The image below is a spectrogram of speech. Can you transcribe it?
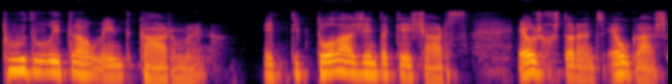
tudo literalmente caro, mano. É tipo toda a gente a queixar-se. É os restaurantes, é o gás,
